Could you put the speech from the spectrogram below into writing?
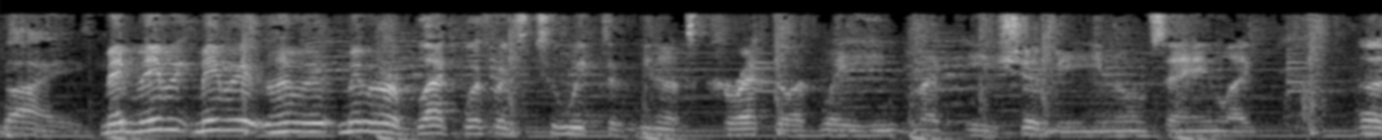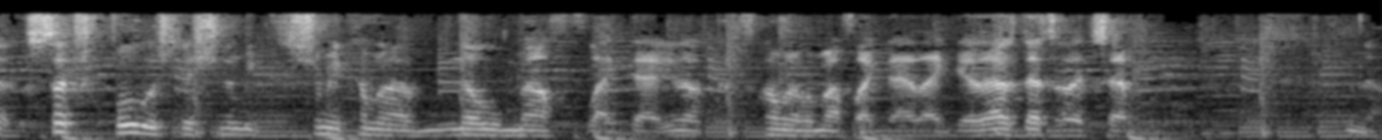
Like, Maybe, maybe, maybe, maybe, maybe her black boyfriend's too weak to, you know, to correct her like the way he, like he should be. You know what I'm saying? Like, uh, such foolishness shouldn't be, shouldn't be coming out of no mouth like that. You know, coming out of a mouth like that. Like, yeah, that's that's unacceptable. No.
